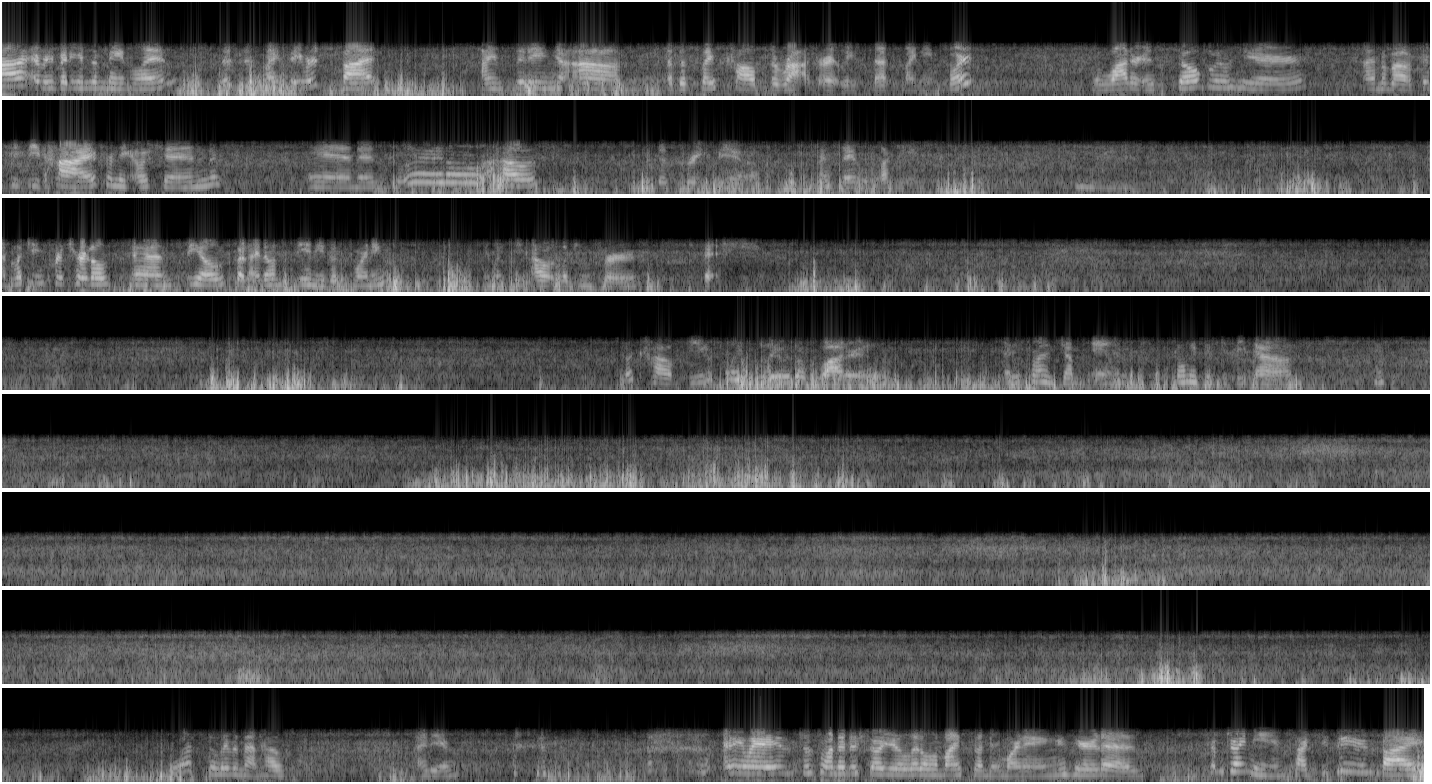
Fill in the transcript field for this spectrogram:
Aloha, everybody in the mainland. This is my favorite spot. I'm sitting um, at this place called The Rock, or at least that's my name for it. The water is so blue here. I'm about 50 feet high from the ocean. And there's a little house with this great view. I say lucky. Hmm. I'm looking for turtles and seals, but I don't see any this morning. I must be out looking for fish. Look how beautifully blue the water is. I just want to jump in. It's only 50 feet down. Wants to live in that house? I do. Anyways, just wanted to show you a little of my Sunday morning. Here it is. Come join me. Talk to you soon. Bye.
